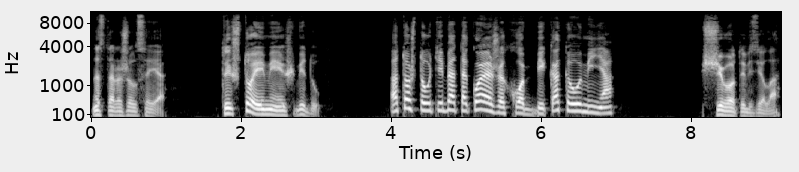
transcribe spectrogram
Насторожился я. Ты что имеешь в виду? А то, что у тебя такое же хобби, как и у меня». «С чего ты взяла?»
